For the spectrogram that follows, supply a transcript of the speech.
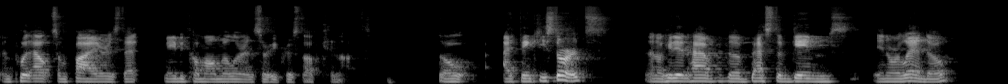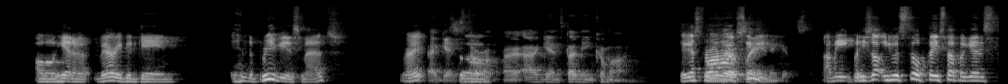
and put out some fires that maybe Kamal Miller and Sergei Kryvtsov cannot. So I think he starts. I know he didn't have the best of games in Orlando, although he had a very good game in the previous match, right? against So, Tor- uh, against I mean, come on. against Toronto FC. I mean, but he's he was still faced up against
